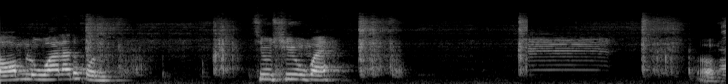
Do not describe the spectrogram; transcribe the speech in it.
ล้อมรั้วนะทุกคน ชิวๆไป โอเค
